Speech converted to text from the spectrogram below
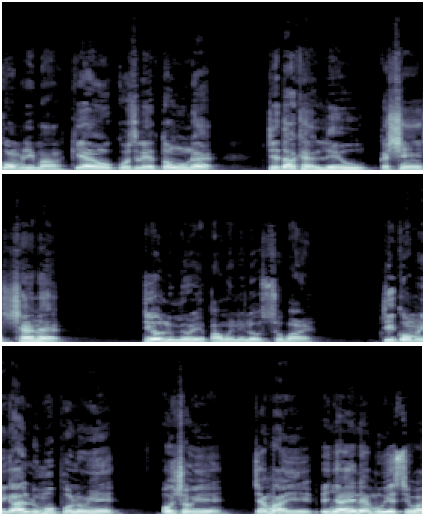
ကော်မတီမှာ KNO ကိုယ်စားလှယ်3ဦးနဲ့ဒေသခံ၄ဦးကရှင်ရှမ်းနဲ့တရုတ်လူမျိုးတွေပါဝင်တယ်လို့ဆိုပါတယ်ဒီကော်မတီကလူမှုဖော်လုံရေးအုပ်ချုပ်ရေးကျန်းမာရေးပညာရေးနဲ့မူရေးစေဝါ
